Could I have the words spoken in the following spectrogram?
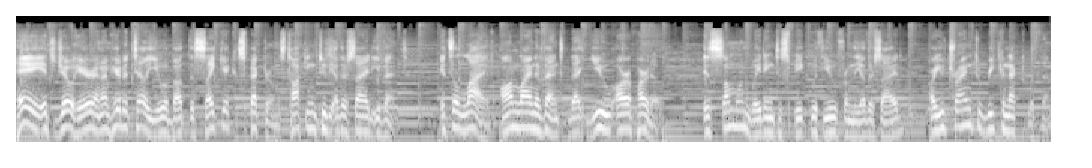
Hey, it's Joe here, and I'm here to tell you about the Psychic Spectrums Talking to the Other Side event. It's a live online event that you are a part of. Is someone waiting to speak with you from the other side? Are you trying to reconnect with them?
